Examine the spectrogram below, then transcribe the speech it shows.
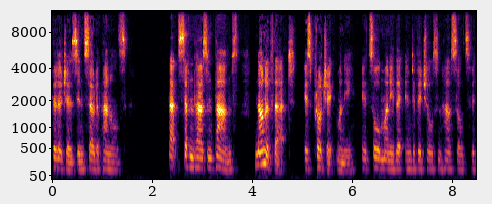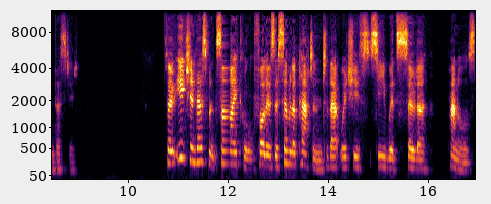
villagers in solar panels. That's 7,000 pounds. None of that is project money. It's all money that individuals and households have invested. So each investment cycle follows a similar pattern to that which you see with solar panels.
